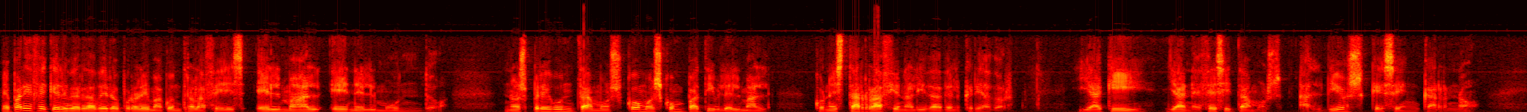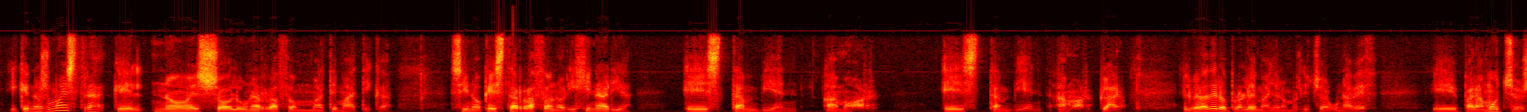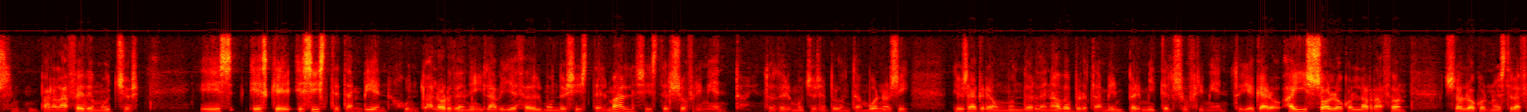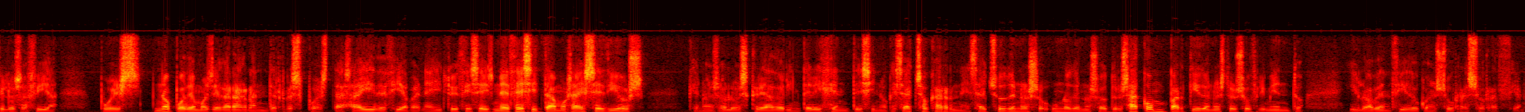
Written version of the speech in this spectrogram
Me parece que el verdadero problema contra la fe es el mal en el mundo. Nos preguntamos cómo es compatible el mal con esta racionalidad del Creador. Y aquí ya necesitamos al Dios que se encarnó y que nos muestra que Él no es sólo una razón matemática, sino que esta razón originaria es también amor. Es también amor. Claro, el verdadero problema, ya lo hemos dicho alguna vez, eh, para muchos, para la fe de muchos, es, que existe también, junto al orden y la belleza del mundo, existe el mal, existe el sufrimiento. Entonces muchos se preguntan, bueno, sí, Dios ha creado un mundo ordenado, pero también permite el sufrimiento. Y claro, ahí solo con la razón, solo con nuestra filosofía, pues no podemos llegar a grandes respuestas. Ahí decía Benedicto XVI, necesitamos a ese Dios que no solo es creador inteligente, sino que se ha hecho carne, se ha hecho de uno de nosotros, ha compartido nuestro sufrimiento y lo ha vencido con su resurrección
